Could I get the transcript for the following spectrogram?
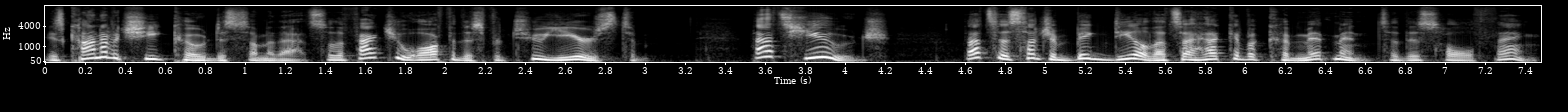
is kind of a cheat code to some of that. So the fact you offer this for two years to, that's huge. That's a, such a big deal. That's a heck of a commitment to this whole thing.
